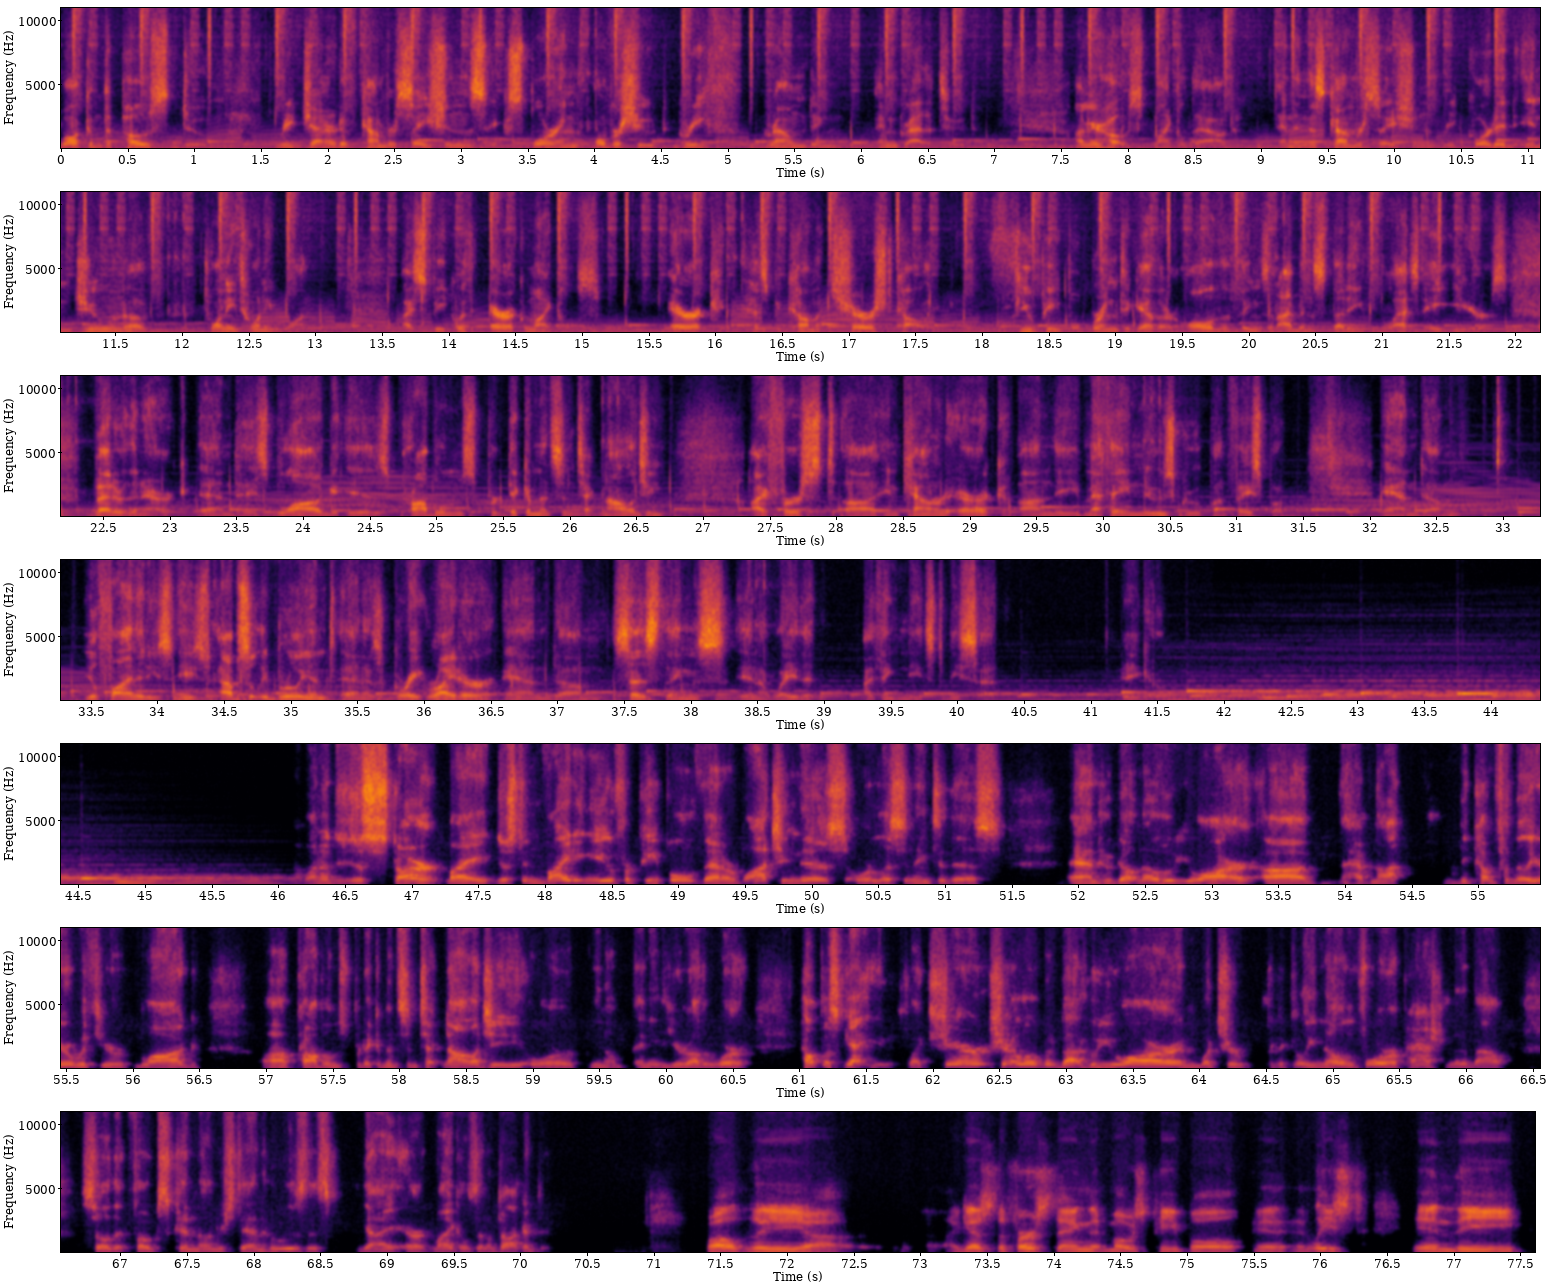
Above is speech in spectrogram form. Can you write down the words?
Welcome to Post Doom, regenerative conversations exploring overshoot, grief, grounding, and gratitude. I'm your host, Michael Dowd, and in this conversation, recorded in June of 2021, I speak with Erik Michaels. Erik has become a cherished colleague. Few people bring together all of the things that I've been studying for the last eight years better than Erik. And his blog is Problems, Predicaments, and Technology. I first uh, encountered Erik on the Methane News Group on Facebook, and um, you'll find that he's he's absolutely brilliant and is a great writer and um, says things in a way that I think needs to be said. Here you go. I wanted to just start by just inviting you for people that are watching this or listening to this and who don't know who you are, uh, have not become familiar with your blog uh, problems, predicaments, and technology, or you know any of your other work, help us get you. Like share share a little bit about who you are and what you're particularly known for or passionate about, so that folks can understand who is this guy Erik Michaels that I'm talking to. Well, the uh, I guess the first thing that most people, at least in the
